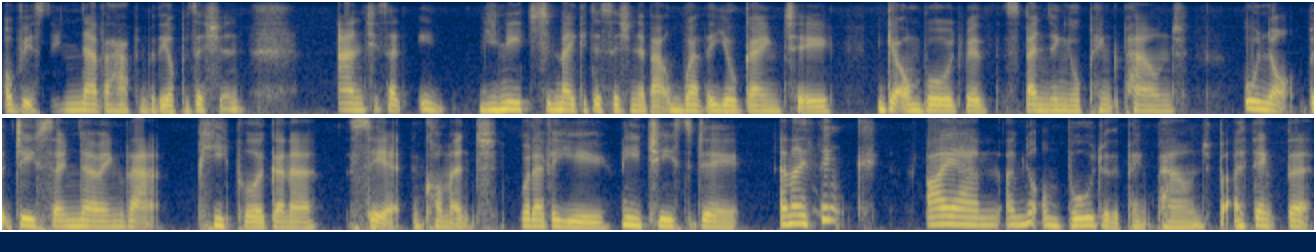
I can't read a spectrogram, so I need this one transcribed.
obviously never happened with the opposition. And she said, you, you need to make a decision about whether you're going to get on board with spending your pink pound or not, but do so knowing that people are going to see it and comment whatever you you choose to do. And I think I am I'm not on board with the pink pound, but I think that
